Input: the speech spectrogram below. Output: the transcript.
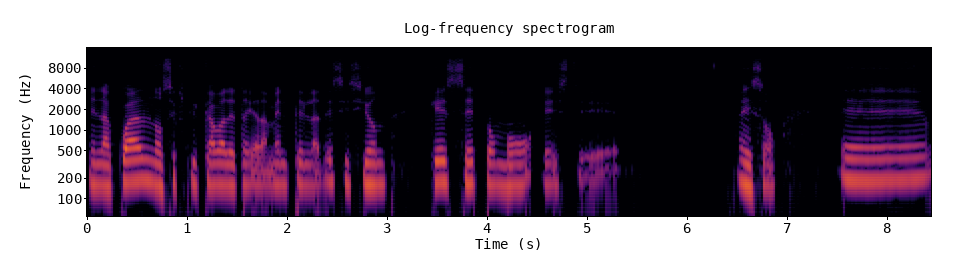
en la cual nos explicaba detalladamente la decisión que se tomó este eso. Eh,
